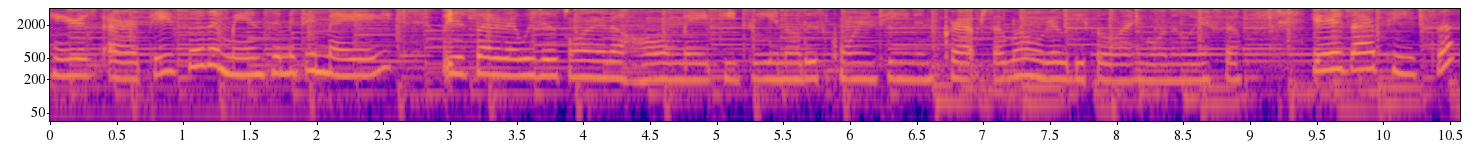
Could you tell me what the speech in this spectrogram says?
here's our pizza that me and Timothy made. We decided that we just wanted a homemade pizza you know this quarantine and crap so we don't really be feeling like going nowhere. So here's our pizza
